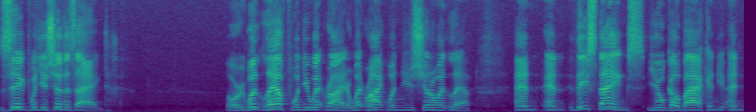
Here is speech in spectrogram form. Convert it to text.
zigged when you should have zagged. Or went left when you went right, or went right when you should have went left. And, and these things, you'll go back, and, you, and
